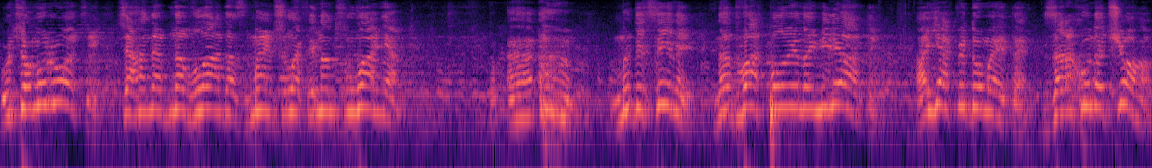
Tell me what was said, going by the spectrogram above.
У цьому році ця ганебна влада зменшила фінансування е, медицини на 2,5 мільярди. А як ви думаєте, за рахунок чого?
